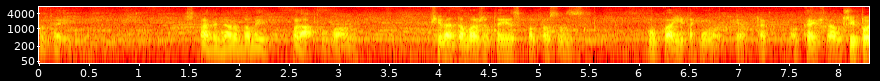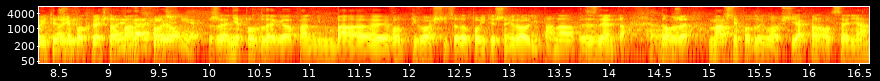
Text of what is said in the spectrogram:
tutaj sprawy narodowej Polaków, ale się wiadomo, że to jest po prostu z- układzie takim, jak tak określam. Czyli politycznie jest- podkreśla pan swoją, że nie podlega pan im y, wątpliwości co do politycznej roli pana prezydenta. Dobrze, Marsz Niepodległości, jak pan ocenia?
